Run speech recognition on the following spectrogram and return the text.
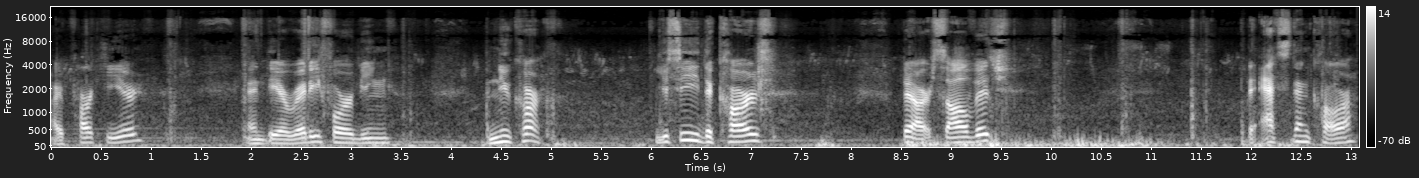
I park here and they are ready for being a new car. You see the cars that are salvage, the accident car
